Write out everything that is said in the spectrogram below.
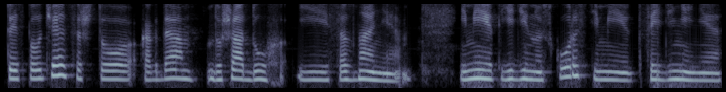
То есть получается, что когда душа, дух и сознание имеют единую скорость, имеют соединение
